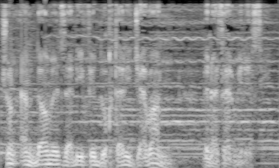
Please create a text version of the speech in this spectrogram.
چون اندام ظریف دختری جوان به نظر می رسید.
